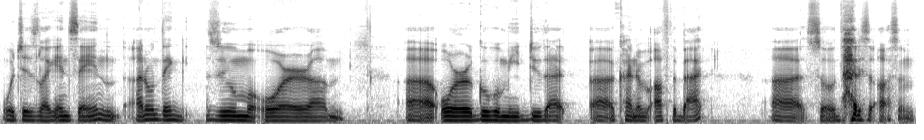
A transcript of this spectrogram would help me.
which is like insane. I don't think Zoom or um, uh, or Google Meet do that uh, kind of off the bat. Uh, so that is awesome.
